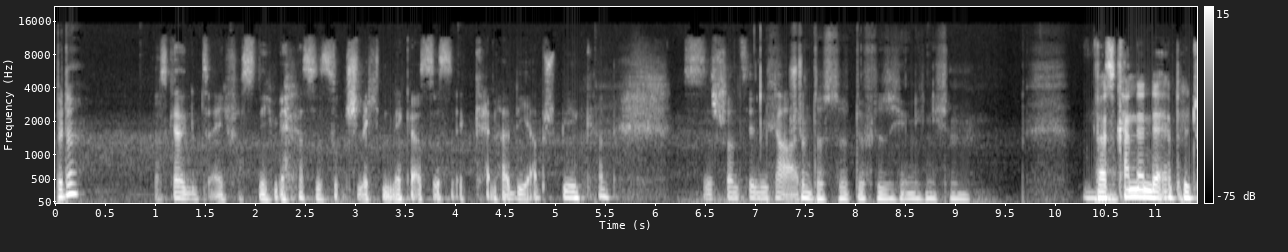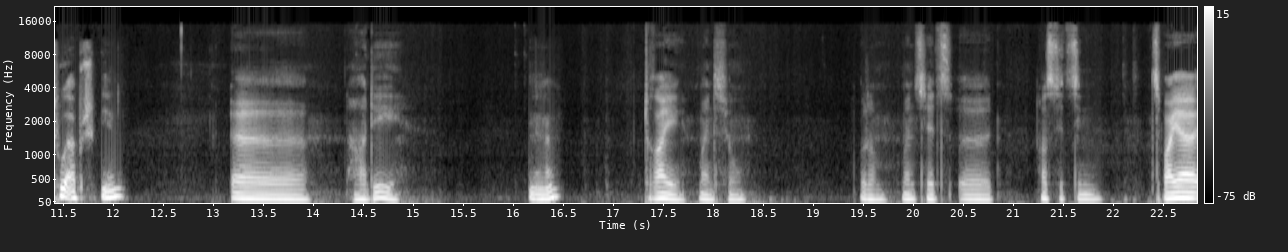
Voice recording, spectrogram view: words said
Bitte? Das gibt es eigentlich fast nicht mehr, dass du so einen schlechten Mac hast, dass er kein HD abspielen kann. Das ist schon ziemlich hart. Stimmt, das dürfte sich eigentlich nicht in Was kann denn der Apple II abspielen? äh, HD Ja. 3, meinst du? Oder meinst du jetzt, äh, hast jetzt den Zweier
